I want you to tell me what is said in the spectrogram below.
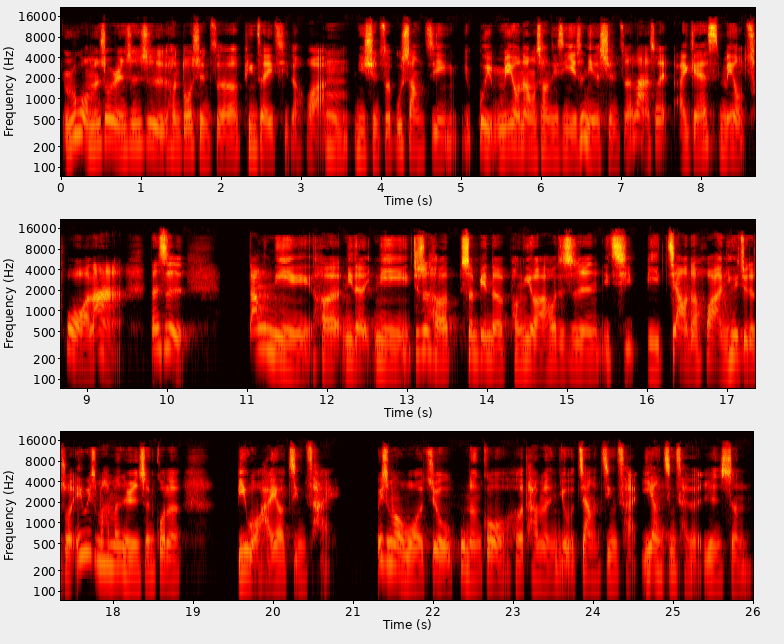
如果我们说人生是很多选择拼在一起的话，嗯你选择不上进，也不没有那种上进心，也是你的选择啦，所以 I guess 没有错啦。但是，当你和你的你就是和身边的朋友啊，或者是人一起比较的话，你会觉得说，诶，为什么他们的人生过得比我还要精彩？为什么我就不能够和他们有这样精彩、一样精彩的人生？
